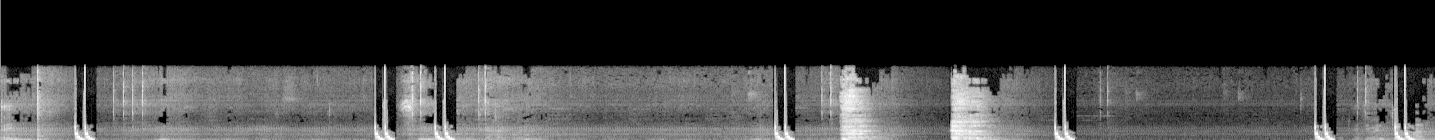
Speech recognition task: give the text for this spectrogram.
category single category has even timer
